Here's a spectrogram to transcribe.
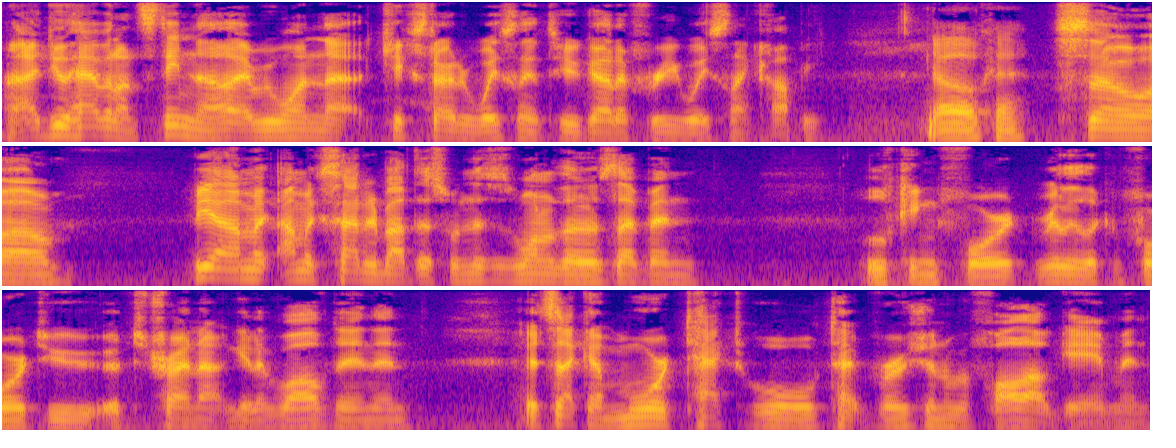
I do have it on Steam now. Everyone that kickstarted Wasteland Two got a free Wasteland copy. oh, okay. So um, yeah, I'm I'm excited about this one. This is one of those I've been looking forward, really looking forward to uh, to trying out and get involved in, and it's like a more tactical type version of a Fallout game. And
